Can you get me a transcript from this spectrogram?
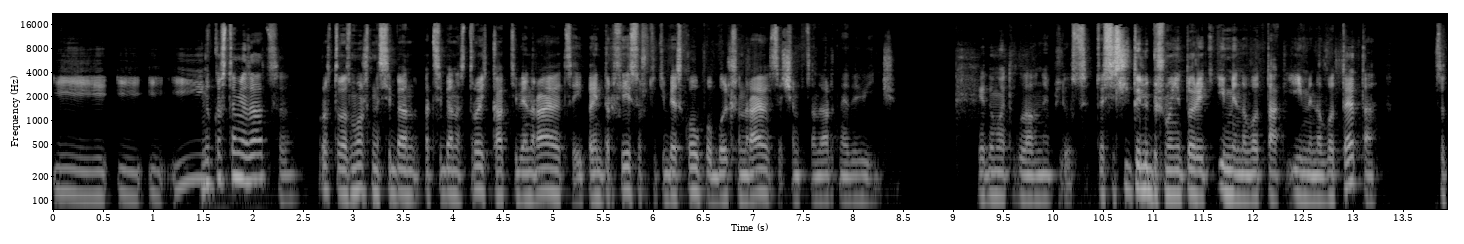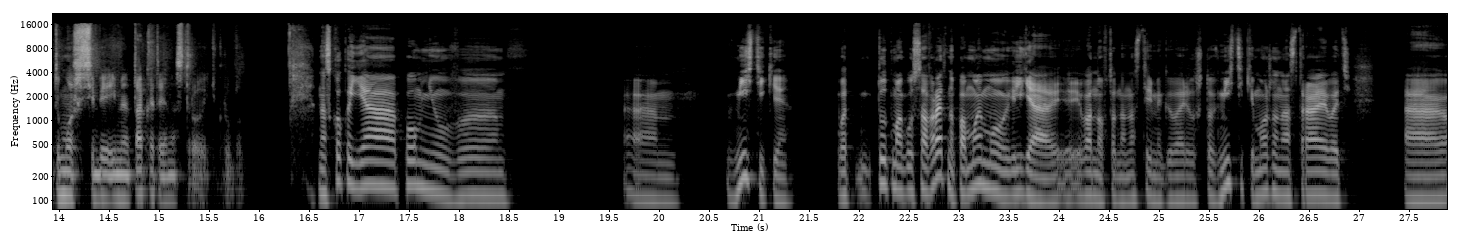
И, и, и, и... Ну, кастомизация. Просто возможно себя, под себя настроить, как тебе нравится, и по интерфейсу, что тебе скопы больше нравятся, чем стандартные DaVinci. Я думаю, это главные плюсы. То есть, если ты любишь мониторить именно вот так, именно вот это, то ты можешь себе именно так это и настроить, грубо говоря. Насколько я помню, в, эм, в «Мистике», вот тут могу соврать, но, по-моему, Илья Иванов тогда на стриме говорил, что в «Мистике» можно настраивать э,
